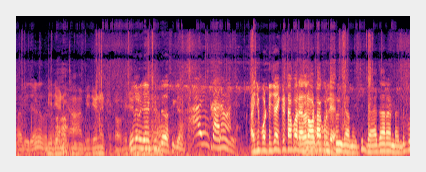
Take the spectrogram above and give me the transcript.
ആ ബിരിയാണി ബിരിയാണി ബിരിയാണി അതിന് പൊട്ടിച്ച് അയക്കിട്ടാ പോലെ അതിൽ ഓട്ടാക്കൂലേ? ബേജാറുണ്ട് ഇതിപ്പോ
